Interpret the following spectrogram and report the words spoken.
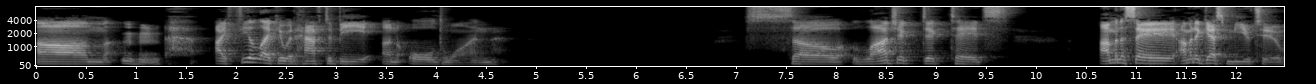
Um, hmm I feel like it would have to be an old one. So logic dictates. I'm gonna say I'm gonna guess Mewtwo.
